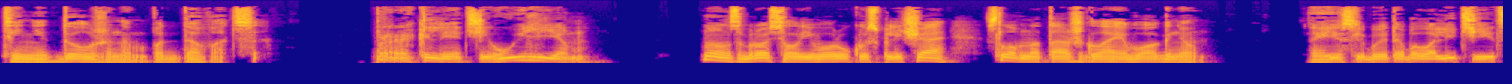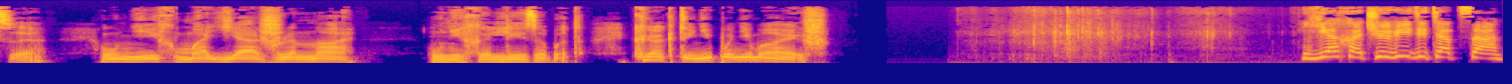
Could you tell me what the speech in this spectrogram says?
Ты не должен им поддаваться. «Проклятие, Уильям!» Но он сбросил его руку с плеча, словно та жгла его огнем. «А если бы это была Летиция? У них моя жена! У них Элизабет! Как ты не понимаешь?» «Я хочу видеть отца!»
